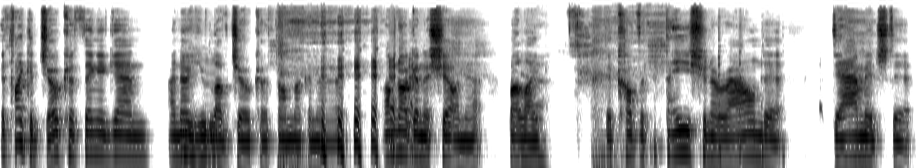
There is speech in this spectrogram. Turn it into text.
It's like a Joker thing again. I know you Mhm. love Joker, so I'm not gonna, I'm not gonna shit on it. But like the conversation around it damaged it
